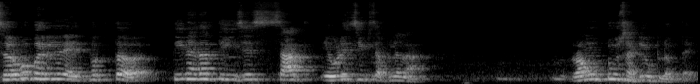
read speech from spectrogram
सर्व भरलेले आहेत फक्त तीन हजार तीनशे सात एवढे सीट्स आपल्याला राऊंड टू साठी उपलब्ध आहेत.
